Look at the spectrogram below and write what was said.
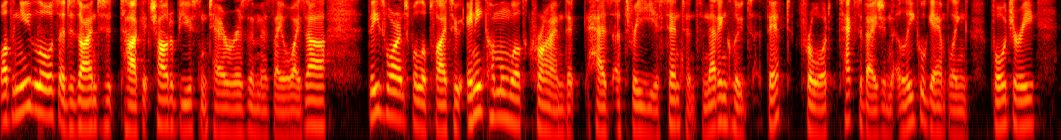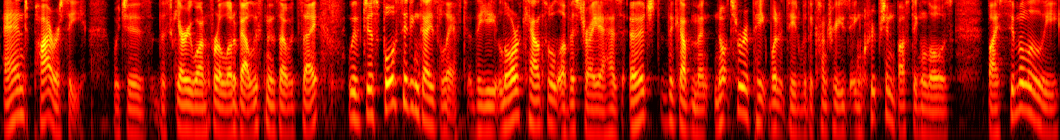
While the new laws are designed to target child abuse and terrorism, as they always are, these warrants will apply to any Commonwealth crime that has a three year sentence, and that includes theft, fraud, tax evasion, illegal gambling, forgery, and piracy, which is the scary one for a lot of our listeners, I would say. With just four sitting days left, the Law Council of Australia has urged the government not to repeat what it did with the country's encryption busting laws by similarly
